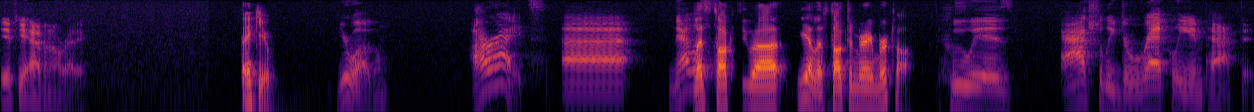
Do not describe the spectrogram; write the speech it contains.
if you haven't already. Thank you. You're welcome. All right. Uh, now Let's talk to uh, yeah, let's talk to Mary Murtagh. who is actually directly impacted,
